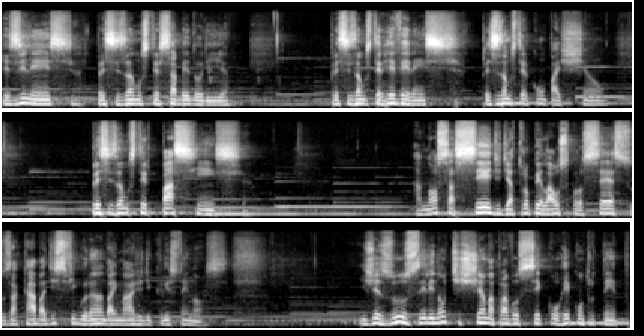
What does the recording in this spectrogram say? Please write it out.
resiliência, precisamos ter sabedoria, precisamos ter reverência, precisamos ter compaixão, precisamos ter paciência. A nossa sede de atropelar os processos acaba desfigurando a imagem de Cristo em nós. E Jesus, ele não te chama para você correr contra o tempo.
